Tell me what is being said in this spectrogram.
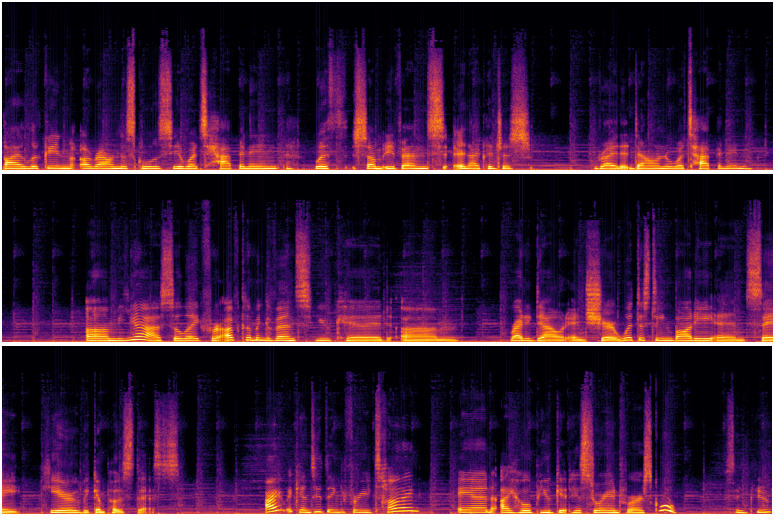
By looking around the school to see what's happening with some events, and I could just write it down what's happening. Um, yeah, so like for upcoming events, you could um, write it down and share with the student body and say, here, we can post this. All right, Mackenzie, thank you for your time, and I hope you get historian for our school. Thank you.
